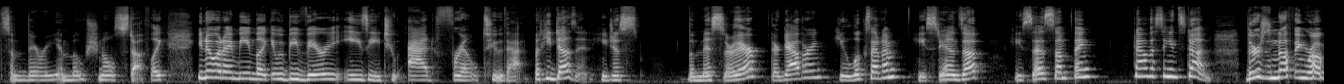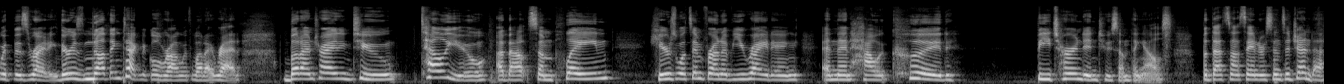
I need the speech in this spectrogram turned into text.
some very emotional stuff. Like, you know what I mean? Like, it would be very easy to add frill to that, but he doesn't. He just, the mists are there, they're gathering, he looks at him, he stands up, he says something, now the scene's done. There's nothing wrong with this writing. There is nothing technical wrong with what I read, but I'm trying to tell you about some plain, here's what's in front of you writing, and then how it could be turned into something else. But that's not Sanderson's agenda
